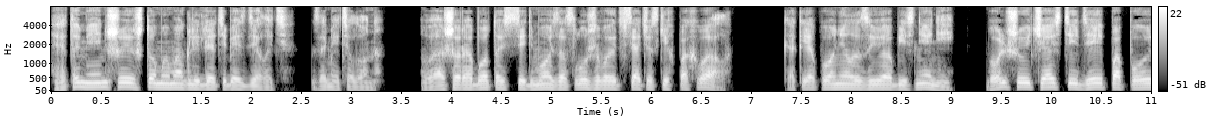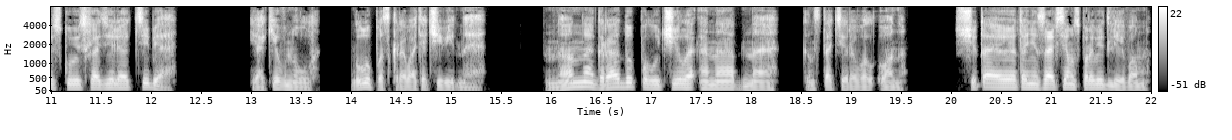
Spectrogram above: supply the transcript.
«Это меньшее, что мы могли для тебя сделать», — заметил он. «Ваша работа с седьмой заслуживает всяческих похвал. Как я понял из ее объяснений, большую часть идей по поиску исходили от тебя». Я кивнул. Глупо скрывать очевидное. «Но награду получила она одна», — констатировал он. «Считаю это не совсем справедливым.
